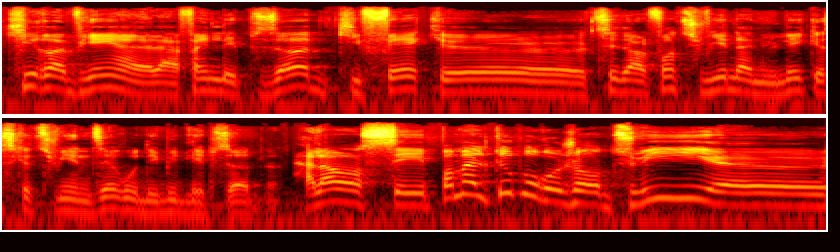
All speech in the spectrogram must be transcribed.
qui revient à la fin de l'épisode qui fait que tu sais dans le fond tu viens d'annuler qu'est-ce que tu viens de dire au début de l'épisode. Alors c'est pas mal tout pour aujourd'hui euh,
